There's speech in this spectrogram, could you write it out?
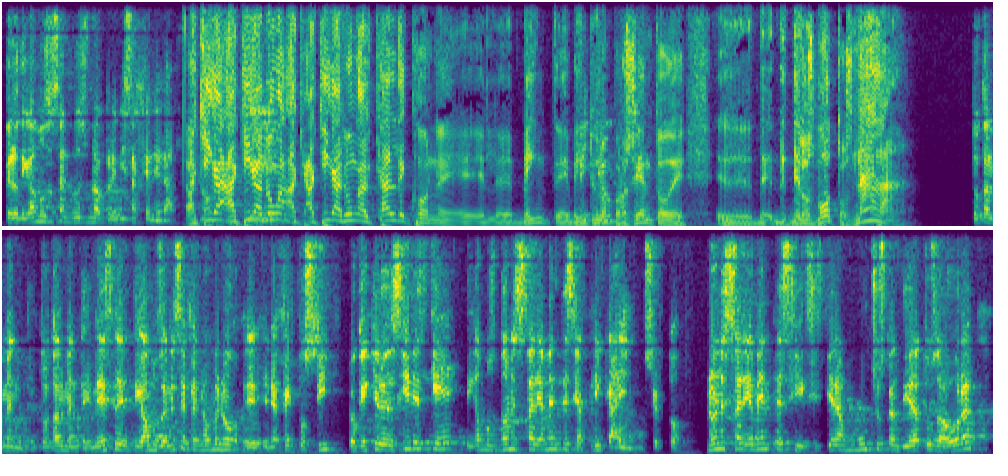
pero digamos, esa no es una premisa general. Aquí, ¿no? aquí, ganó, aquí ganó un alcalde con eh, el 20, 21% de, de, de, de los votos, nada. Totalmente, totalmente. En este, digamos, en ese fenómeno, eh, en efecto, sí. Lo que quiero decir es que, digamos, no necesariamente se aplica ahí, ¿no es cierto? No necesariamente si existieran muchos candidatos ahora,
